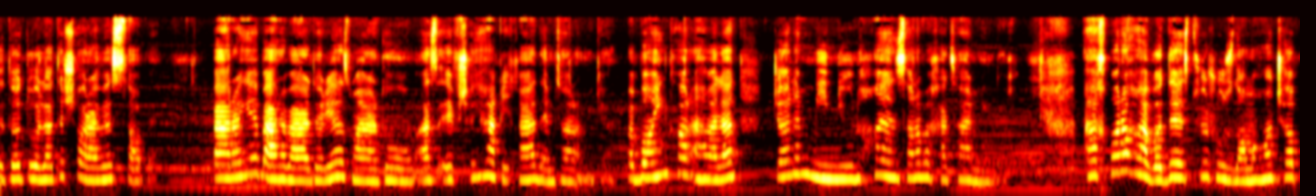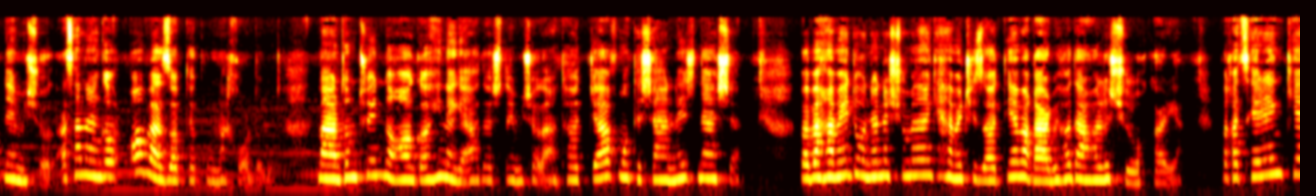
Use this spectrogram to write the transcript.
ابتدا دولت شوروی سابق. برای بهره برداری از مردم از افشای حقیقت امتحان می‌کرد. و با این کار عملا جان میلیون ها انسان را به خطر مینداخت اخبار و حوادث توی روزنامه ها چاپ نمی‌شد. اصلا انگار آب از آب تکون نخورده بود. مردم توی ناآگاهی نگه داشته می‌شدن تا جو متشنج نشه. و به همه دنیا نشون بدن که همه چیز عادیه و غربی ها در حال شروع کاریه به خاطر اینکه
